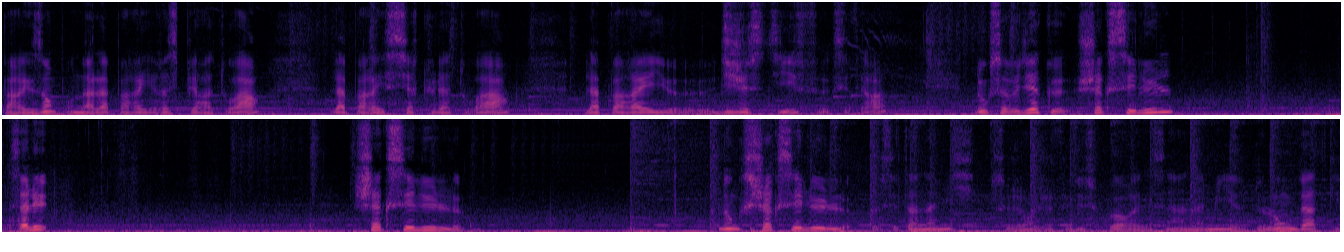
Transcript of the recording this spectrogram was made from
Par exemple, on a l'appareil respiratoire, l'appareil circulatoire, l'appareil euh, digestif, etc. Donc ça veut dire que chaque cellule, salut, chaque cellule donc chaque cellule, c'est un ami, parce que j'ai fait du sport et c'est un ami de longue date qui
